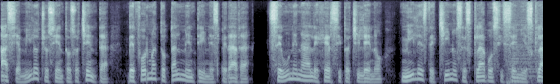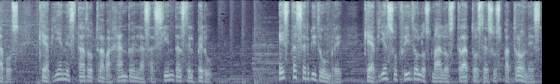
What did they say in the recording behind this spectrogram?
Hacia 1880, de forma totalmente inesperada, se unen al ejército chileno miles de chinos esclavos y semi-esclavos que habían estado trabajando en las haciendas del Perú. Esta servidumbre, que había sufrido los malos tratos de sus patrones,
